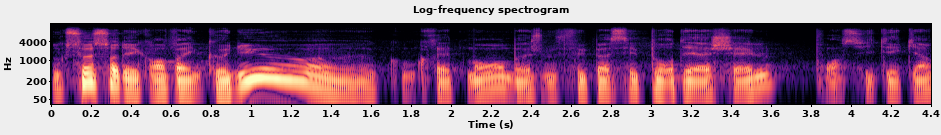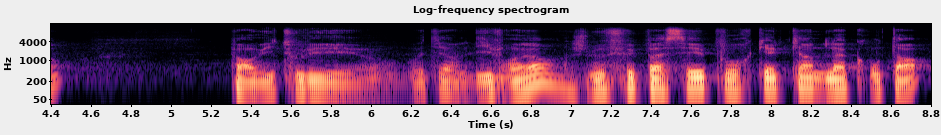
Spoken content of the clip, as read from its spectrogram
Donc soit sur des campagnes connues, hein, euh, concrètement, bah, je me fais passer pour DHL, pour en citer qu'un, parmi tous les on va dire, livreurs. Je me fais passer pour quelqu'un de la compta.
